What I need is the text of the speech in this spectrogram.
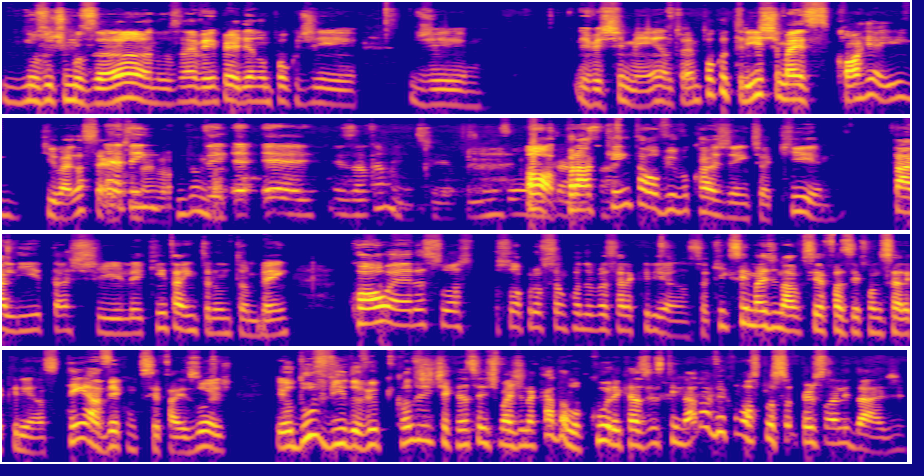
Nos últimos anos, né? Vem perdendo um pouco de, de investimento. É um pouco triste, mas corre aí que vai dar certo, É, tem- né? Tentar. É, é, exatamente. Vou Ó, nessa- quem tá ao vivo com a gente aqui, Thalita, Shirley, quem tá entrando também, qual era a sua, sua profissão quando você era criança? O que, que você imaginava que você ia fazer quando você era criança? Tem a ver com o que você faz hoje? Eu duvido, viu? Porque quando a gente é criança, a gente imagina cada loucura que às vezes tem nada a ver com a nossa perso- personalidade.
